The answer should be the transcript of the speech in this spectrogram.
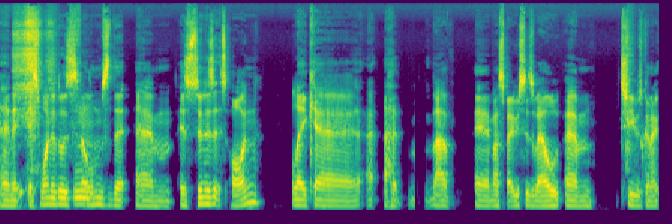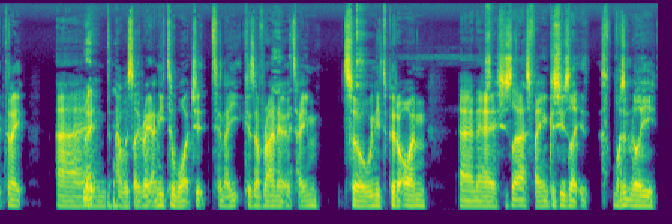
And it, it's one of those Mm. films that um, as soon as it's on, like uh, I, I my uh, my spouse as well. Um, she was going out tonight, and I was like, right, I need to watch it tonight because I've ran out of time. So we need to put it on. And uh, she's like, that's fine because she's like, wasn't really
